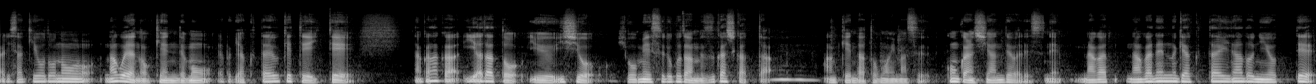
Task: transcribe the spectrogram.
はり先ほどの名古屋の件でも、やっぱ虐待を受けていて、なかなか嫌だという意思を表明することは難しかった案件だと思います。うん、今回の試案ではですね長、長年の虐待などによって、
